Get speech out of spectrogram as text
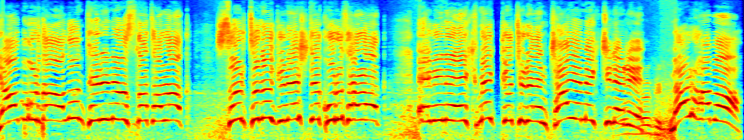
Yağmurda alın terini ıslatarak, sırtını güneşte kurutarak evine ekmek götüren çay emekçileri. Merhaba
